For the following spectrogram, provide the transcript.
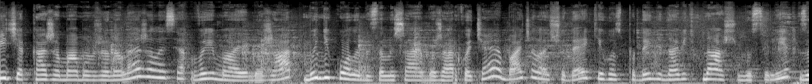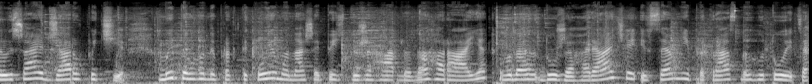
Піч, як каже мама, вже належалася, виймаємо жар. Ми ніколи не залишаємо жар. Хоча я бачила, що деякі господині навіть в нашому селі залишають жар в печі. Ми того не практикуємо. Наша піч дуже гарно нагорає, вона дуже гаряча і все в ній прекрасно готується.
